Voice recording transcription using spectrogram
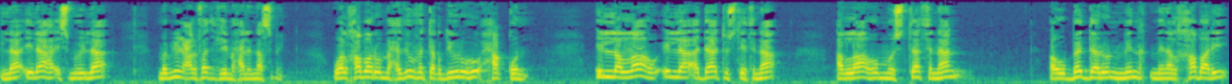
laa ilaaha ismu laa mabniyun cala alfathi fi maxali nasbin wاlkhabru maxduufu taqdiiruhu xaqu ila allahu ilaa adaatu istithnaa allahu mustathnan aw badelu min min alkhabari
